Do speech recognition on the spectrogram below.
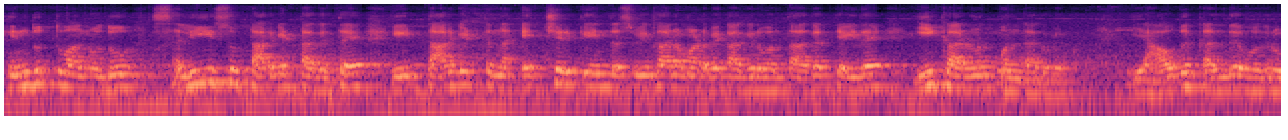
ಹಿಂದುತ್ವ ಅನ್ನೋದು ಸಲೀಸು ಟಾರ್ಗೆಟ್ ಆಗುತ್ತೆ. ಈ ಟಾರ್ಗೆಟನ್ನು ಎಚ್ಚರಿಕೆಯಿಂದ ಸ್ವೀಕಾರ ಮಾಡಬೇಕಾಗಿರುವಂಥ ಅಗತ್ಯ ಇದೆ. ಈ ಕಾರಣಕ್ಕೆ ಒಂದಾಗಬೇಕು ಯಾವುದಕ್ಕೆ ಅಲ್ಲದೆ ಹೋದರೂ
